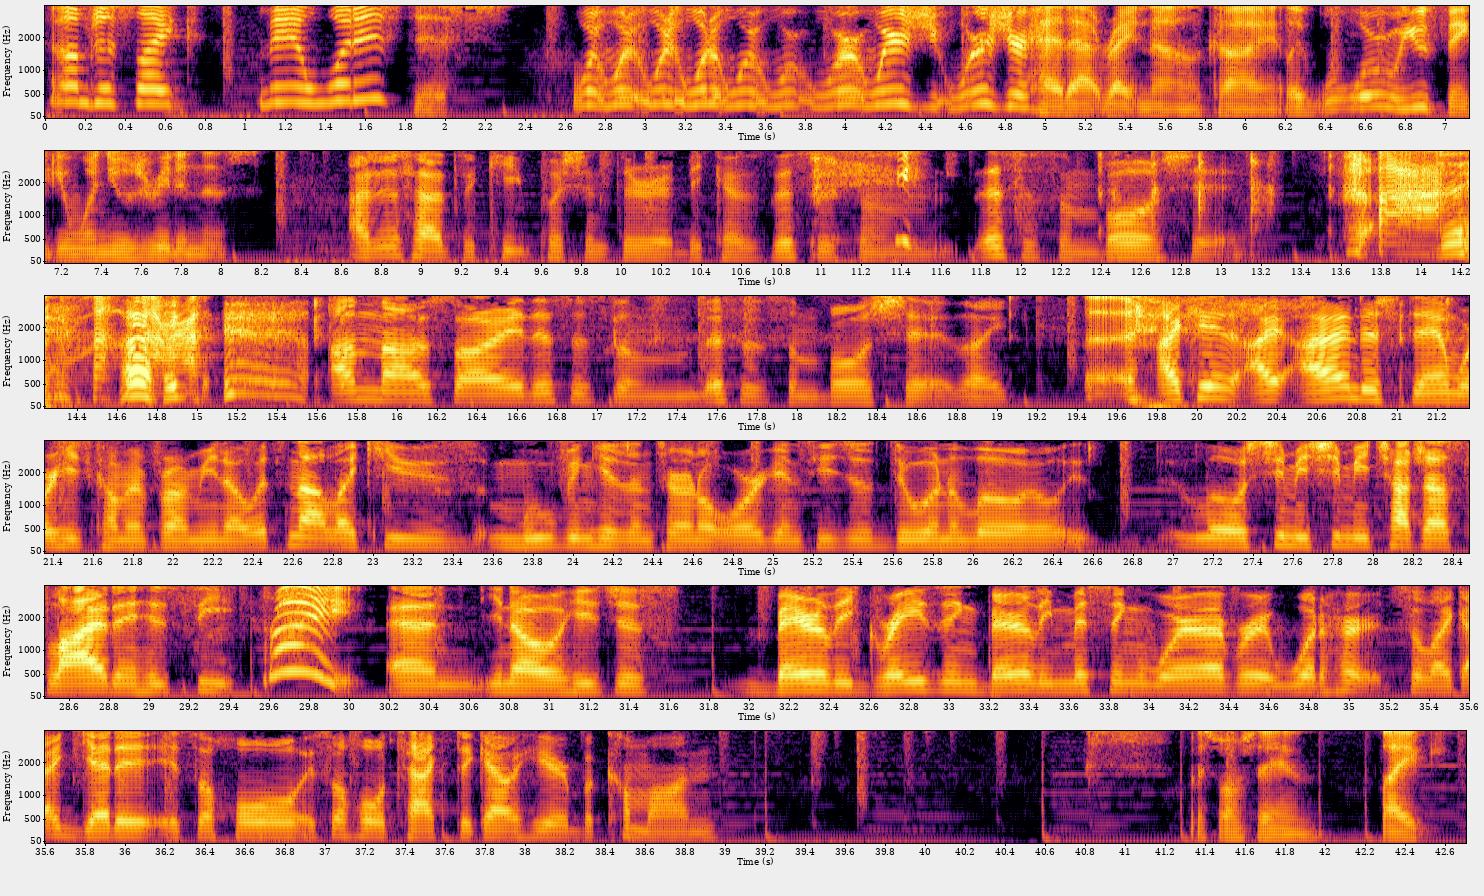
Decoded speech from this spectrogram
And I'm just like, man, what is this? What, what, what, what, where, where, where's your, where's your head at right now, Kai? Like, what, what were you thinking when you was reading this? I just had to keep pushing through it because this is some this is some bullshit. like, I'm not sorry. This is some this is some bullshit. Like I can I I understand where he's coming from. You know, it's not like he's moving his internal organs. He's just doing a little little shimmy shimmy cha cha slide in his seat. Right. And you know, he's just barely grazing, barely missing wherever it would hurt. So like I get it. It's a whole it's a whole tactic out here, but come on. That's what I'm saying. Like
